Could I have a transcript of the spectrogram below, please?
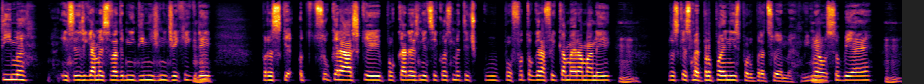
tým, jestli říkáme svatební tým Jižní Čechy, kdy mm-hmm. prostě od cukrářky po kadeřnici, kosmetičku, po fotografii, kameramany, mm-hmm. Prostě jsme propojení, spolupracujeme. Víme mm-hmm. o sobě, mm-hmm.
